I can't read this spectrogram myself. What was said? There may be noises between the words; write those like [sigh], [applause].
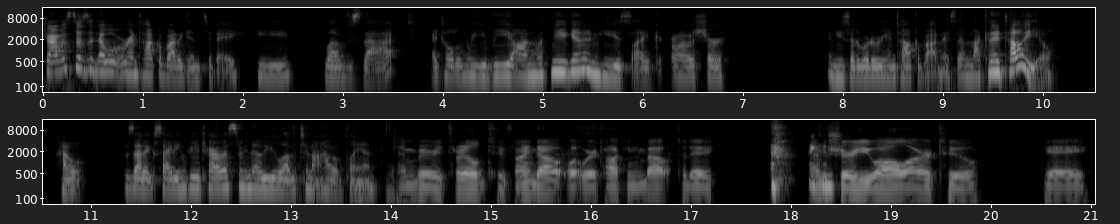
Travis doesn't know what we're going to talk about again today. He loves that. I told him, Will you be on with me again? And he's like, Oh, sure. And he said, What are we going to talk about? And I said, I'm not going to tell you. How is that exciting for you, Travis? We know you love to not have a plan. I'm very thrilled to find out what we're talking about today. [laughs] I'm can... sure you all are too. Yay.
